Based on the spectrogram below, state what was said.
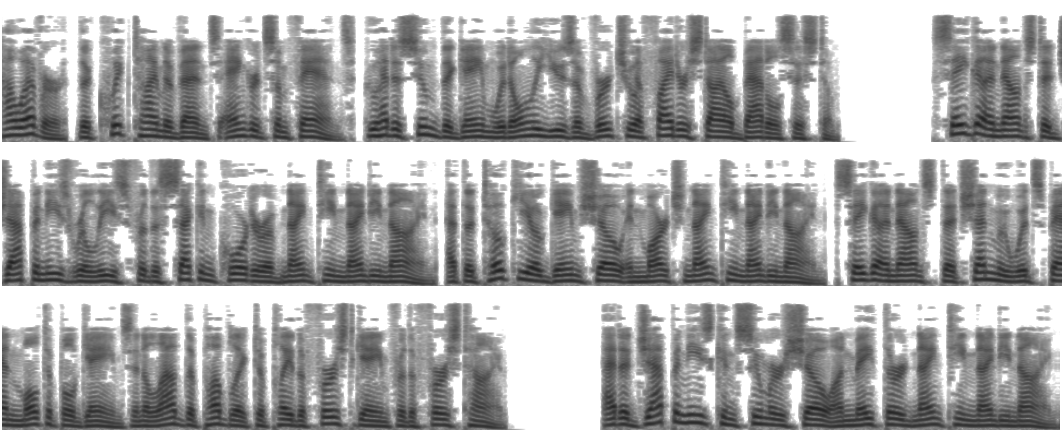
However, the QuickTime events angered some fans, who had assumed the game would only use a Virtua Fighter style battle system. Sega announced a Japanese release for the second quarter of 1999. At the Tokyo Game Show in March 1999, Sega announced that Shenmue would span multiple games and allowed the public to play the first game for the first time. At a Japanese consumer show on May 3, 1999,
